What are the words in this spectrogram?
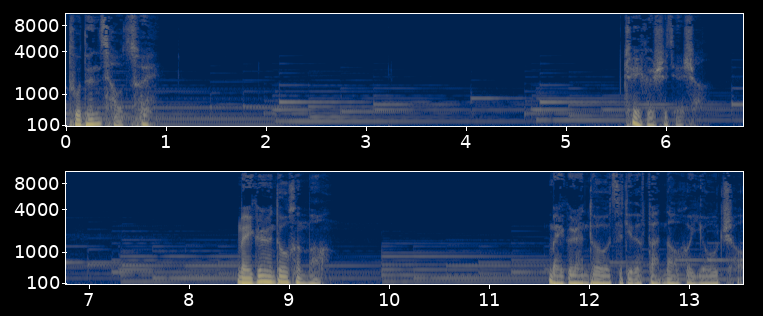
徒增憔悴。这个世界上，每个人都很忙，每个人都有自己的烦恼和忧愁。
